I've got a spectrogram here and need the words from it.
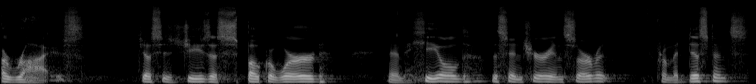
arise. Just as Jesus spoke a word and healed the centurion's servant from a distance,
